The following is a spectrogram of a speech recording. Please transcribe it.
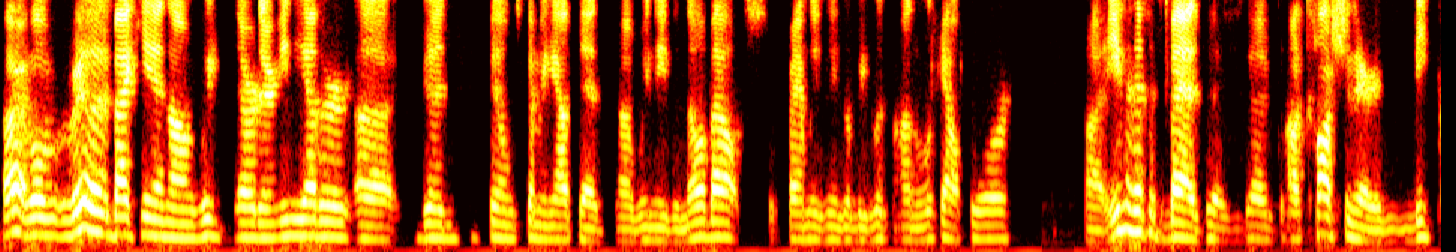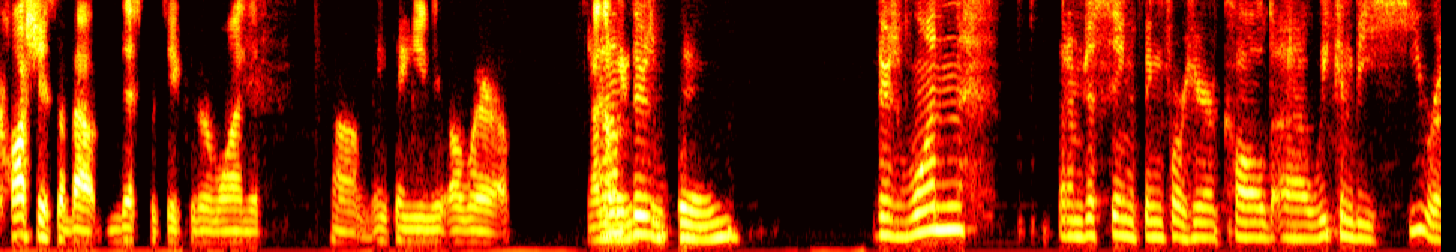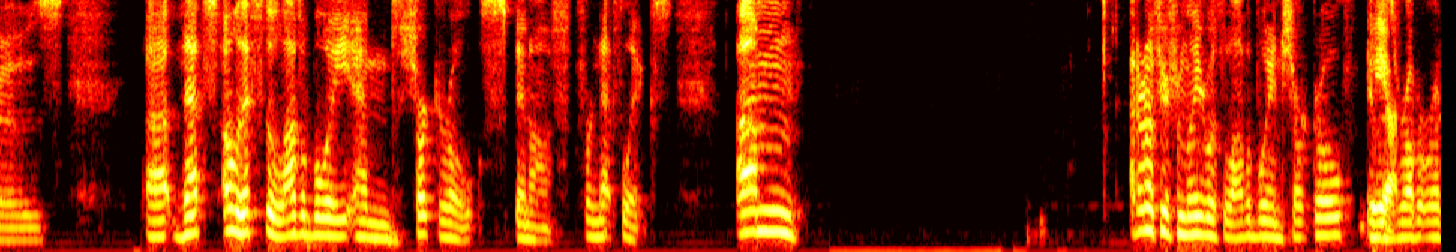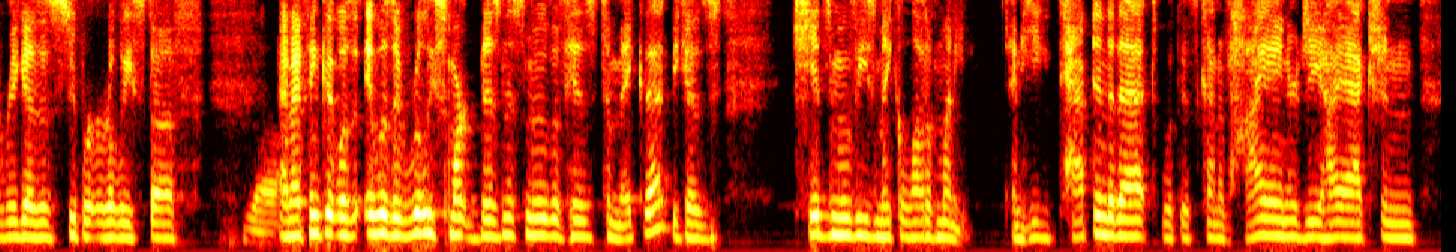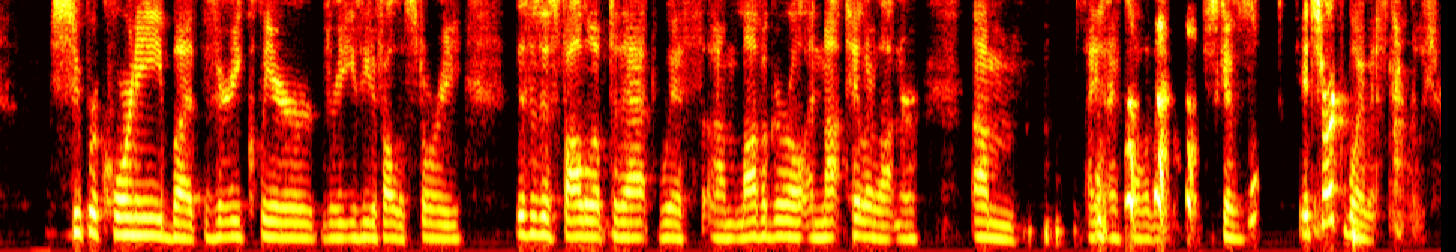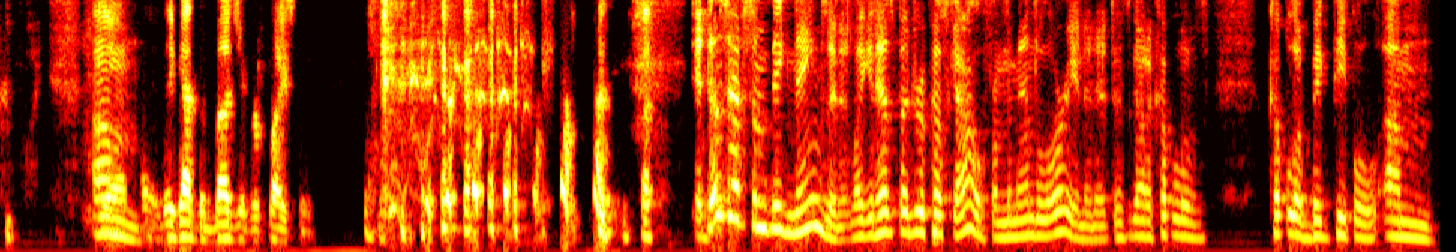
All right. Well, really back in, um, we are there any other uh, good films coming out that uh, we need to know about? Families need to be look, on the lookout for, uh, even if it's bad. Uh, a cautionary: be cautious about this particular one. If um, anything you are aware of. I know Um, there's- one that i'm just seeing a thing for here called uh, we can be heroes uh, that's oh that's the lava boy and shark girl spin-off for netflix. Um i don't know if you're familiar with lava boy and shark girl. It We was robert rodriguez's super early stuff. Yeah. and i think it was it was a really smart business move of his to make that because kids movies make a lot of money. And he tapped into that with this kind of high energy high action super corny but very clear very easy to follow story this is his follow-up to that with um, lava girl and not taylor lautner um, I, I call it that just because it's shark boy but it's not really shark boy um, yeah, they got the budget replacement. it does have some big names in it. Like it has Pedro Pascal from The Mandalorian in it. It's got a couple of couple of big people. Um,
